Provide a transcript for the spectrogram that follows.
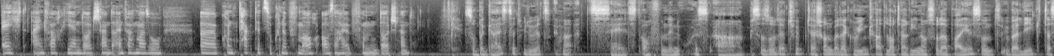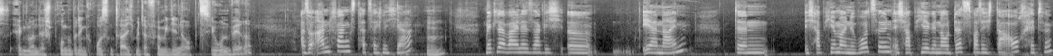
echt einfach hier in Deutschland, einfach mal so äh, Kontakte zu knüpfen, auch außerhalb von Deutschland. So begeistert, wie du jetzt immer erzählst, auch von den USA, bist du so der Typ, der schon bei der Green Card Lotterie noch so dabei ist und überlegt, dass irgendwann der Sprung über den großen Teich mit der Familie eine Option wäre? Also anfangs tatsächlich ja. Mittlerweile sage ich äh, eher nein, denn ich habe hier meine Wurzeln, ich habe hier genau das, was ich da auch hätte.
